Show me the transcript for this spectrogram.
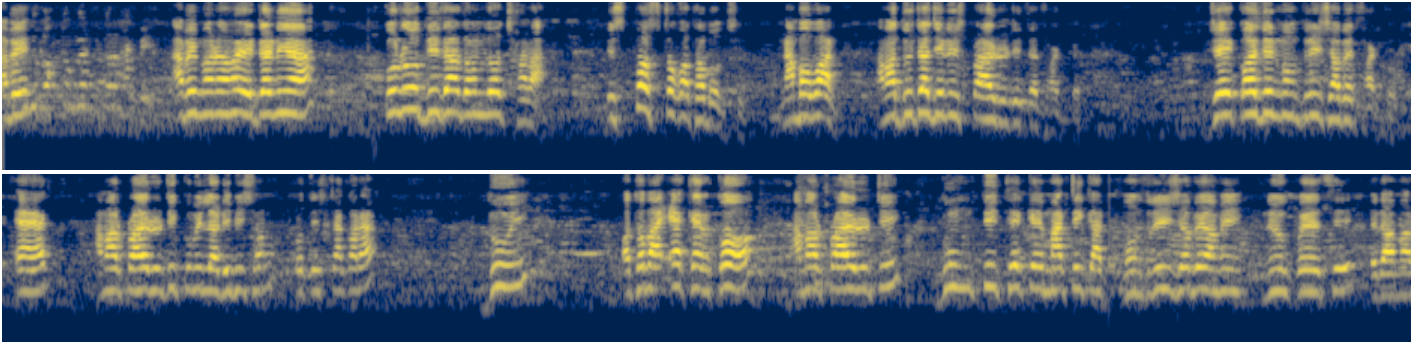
আমি আমি মনে হয় এটা নিয়ে কোনো দ্বিধাদ্বন্দ্ব ছাড়া স্পষ্ট কথা বলছি। নাম্বার ওয়ান আমার দুইটা জিনিস প্রায়োরিটিতে থাকবে। যে কয়দিন মন্ত্রী হিসাবে থাকব। এক আমার প্রায়োরিটি কুমিল্লা ডিভিশন প্রতিষ্ঠা করা। দুই অথবা একের ক আমার প্রায়োরিটি গুমতি থেকে মাটি কাট মন্ত্রী হিসাবে আমি নিয়োগ পেয়েছি। এটা আমার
